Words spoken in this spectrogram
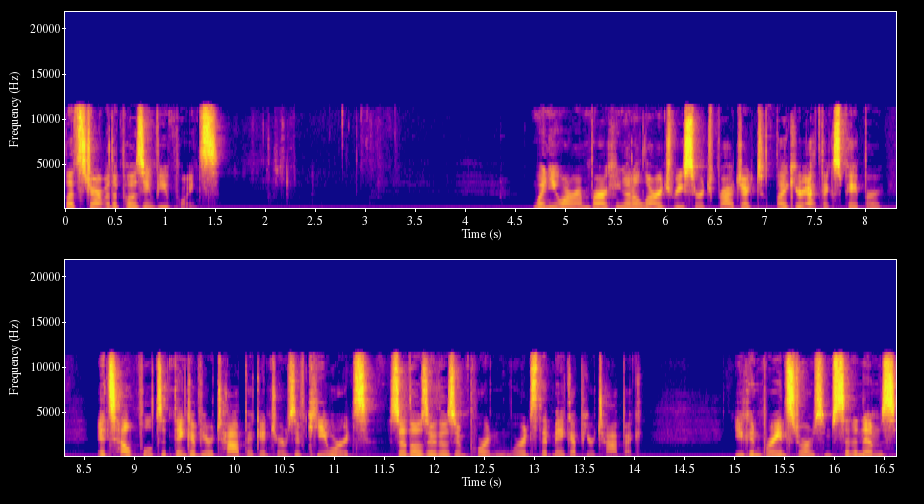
Let's start with opposing viewpoints. When you are embarking on a large research project, like your ethics paper, it's helpful to think of your topic in terms of keywords, so those are those important words that make up your topic. You can brainstorm some synonyms,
